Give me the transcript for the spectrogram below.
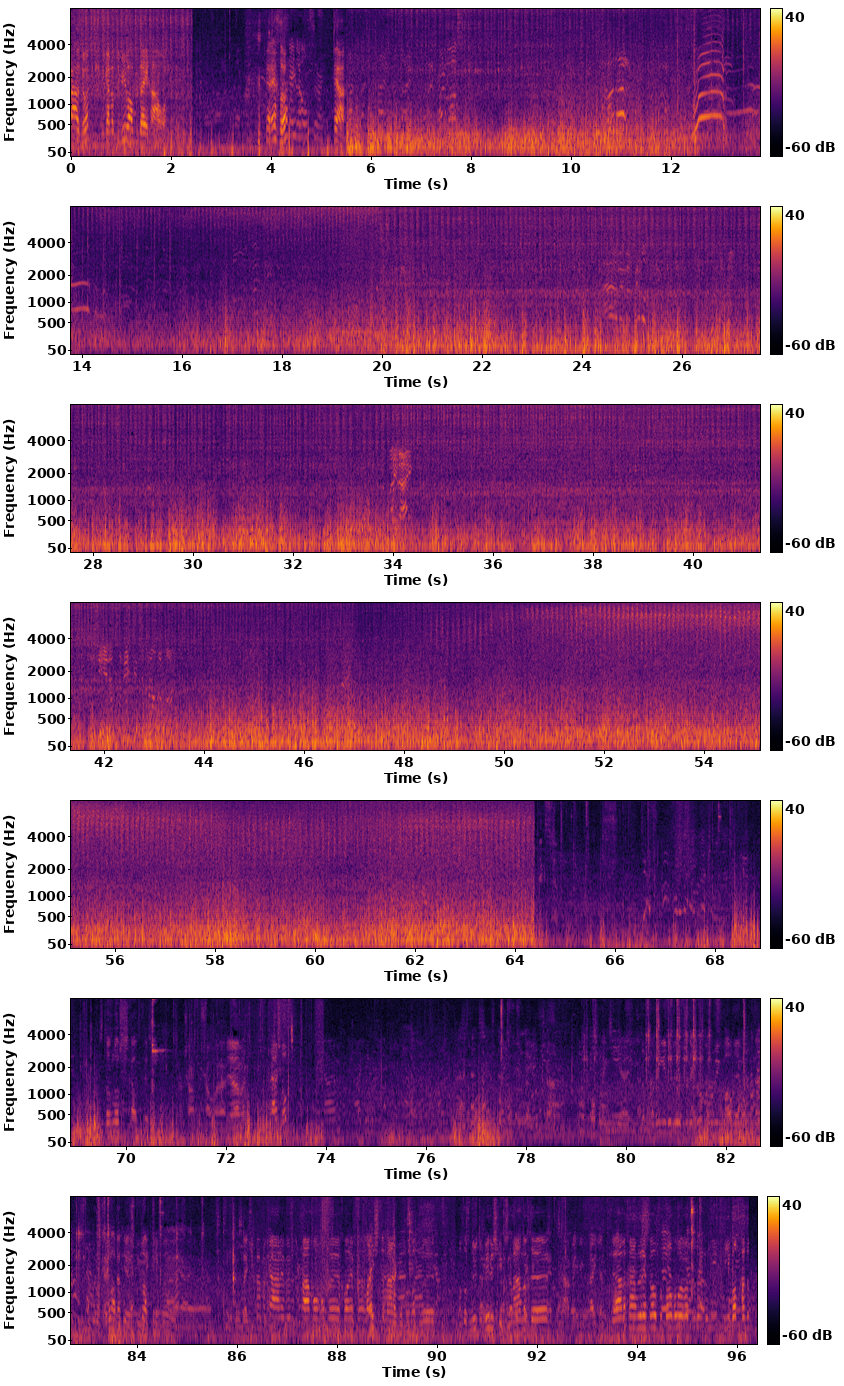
vooruit hoor. Je kan op de wielampen tegenhouden. Ja, echt hoor. Hele. Ja. Is toch losgeschoten vis? Zo, zo, uh, Ja, maar. Thuis op. koppeling die, uh, die Dat zijn dingen die dus met Klapje, klapje wel. een beetje bij elkaar hebben we met een paar man om eh, gewoon even een lijstje te maken van wat, we, wat ons nu te binnen schiet. Maandag, eh, ja, dan gaan we er even over babbelen wat we, wie, wie wat gaat doen.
